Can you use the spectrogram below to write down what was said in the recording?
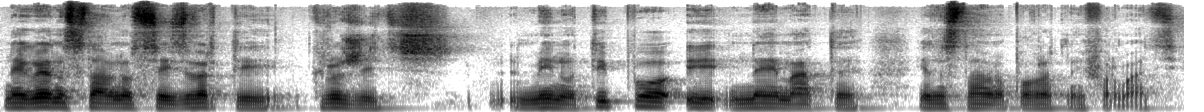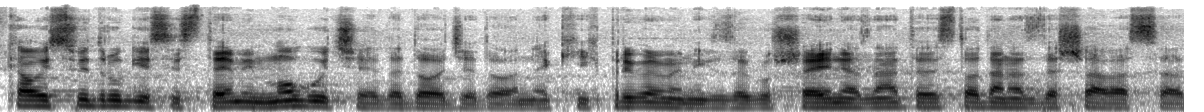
Nego jednostavno se izvrti kružić minut i po i nemate jednostavno povratne informacije. Kao i svi drugi sistemi, moguće je da dođe do nekih privremenih zagušenja. Znate da se to danas dešava sa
